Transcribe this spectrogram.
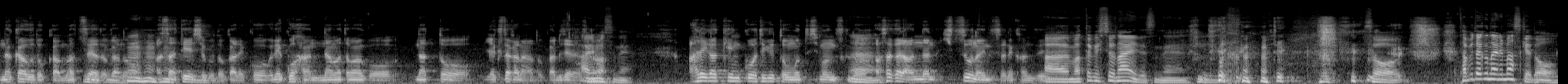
中尾とか松屋とかうんうんうんうんの朝定食とかでこう、ね、ご飯生卵納豆焼き魚とかあるじゃないですか。ありますね。あれが健康的と思ってしまうんですけど、うん。朝からあんな必要ないんですよね完全に。あー全く必要ないですね。そう。食べたくなりますけど、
